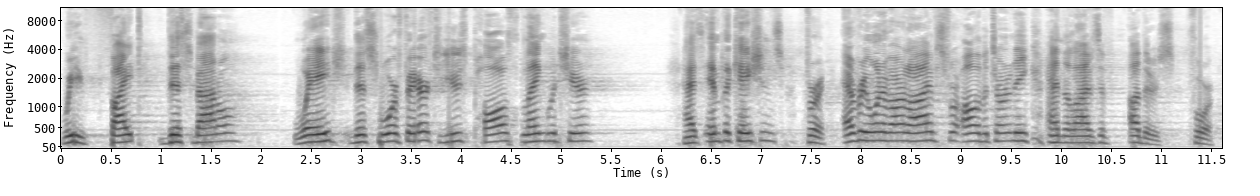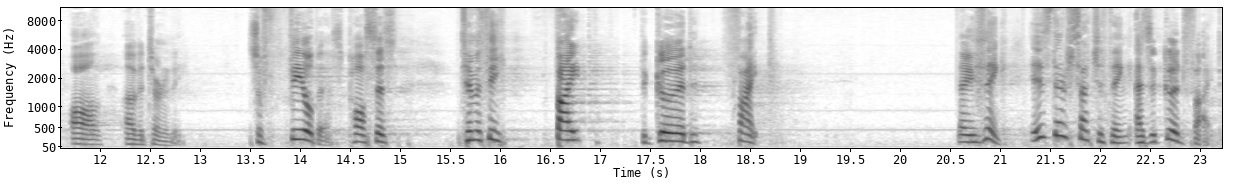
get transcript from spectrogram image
we fight this battle, wage this warfare, to use Paul's language here, has implications for every one of our lives for all of eternity and the lives of others for all of eternity. So feel this. Paul says, Timothy, fight the good fight. Now you think, is there such a thing as a good fight?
